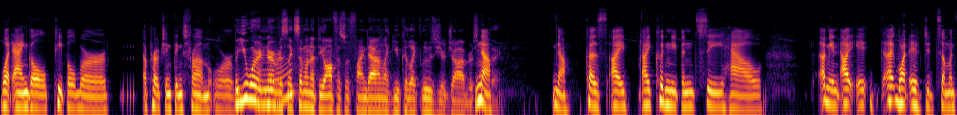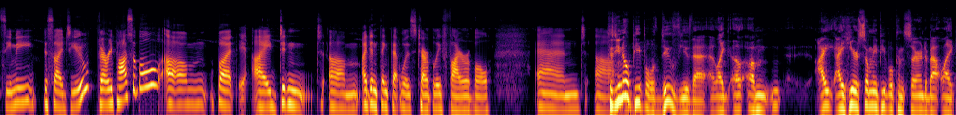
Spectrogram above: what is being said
what angle people were approaching things from or But you weren't nervous like someone at the office would find out and like you could like lose your job or No. something. no because i i couldn't even see how I mean, I, it, I want, if, did someone see me besides you? Very possible. Um, but I didn't, um, I didn't think that was terribly fireable. And, um, Because you know, people do view that like uh, um. I, I hear so many people concerned about like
